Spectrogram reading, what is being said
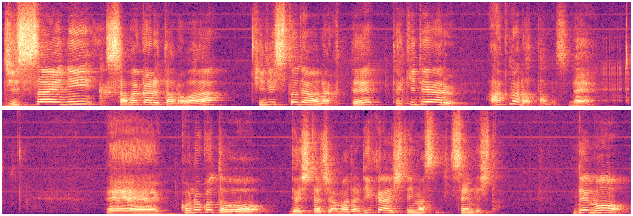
実際に裁かれたのはキリストではなくて敵である悪魔だったんですね。えー、このことを弟子たちはまだ理解していませんでした。でも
